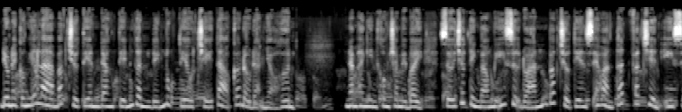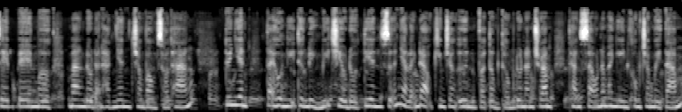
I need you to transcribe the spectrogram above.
Điều này có nghĩa là Bắc Triều Tiên đang tiến gần đến mục tiêu chế tạo các đầu đạn nhỏ hơn. Năm 2017, giới chức tình báo Mỹ dự đoán Bắc Triều Tiên sẽ hoàn tất phát triển ICBM mang đầu đạn hạt nhân trong vòng 6 tháng. Tuy nhiên, tại hội nghị thượng đỉnh Mỹ-Triều đầu tiên giữa nhà lãnh đạo Kim Jong-un và Tổng thống Donald Trump tháng 6 năm 2018,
